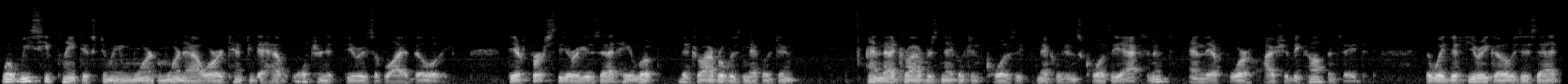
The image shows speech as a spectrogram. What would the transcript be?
What we see plaintiffs doing more and more now are attempting to have alternate theories of liability. Their first theory is that, hey, look, the driver was negligent, and that driver's negligent cause, negligence caused the accident, and therefore I should be compensated. The way the theory goes is that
